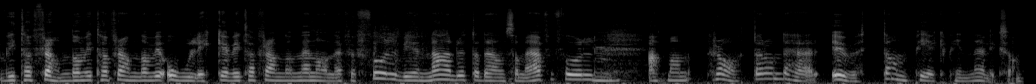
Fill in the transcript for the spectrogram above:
vi tar fram dem, vi tar fram dem vid olyckor, vi tar fram dem när någon är för full, vi är narr utav den som är för full. Mm. Att man pratar om det här utan pekpinne liksom.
